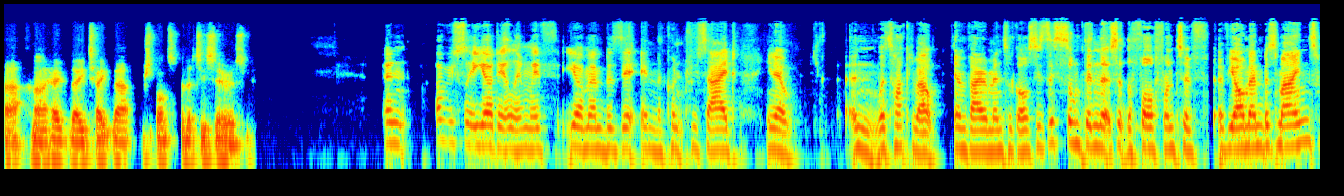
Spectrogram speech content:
uh, and I hope they take that responsibility seriously. And obviously you're dealing with your members in the countryside, you know, and we're talking about environmental goals. Is this something that's at the forefront of, of your members' minds?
